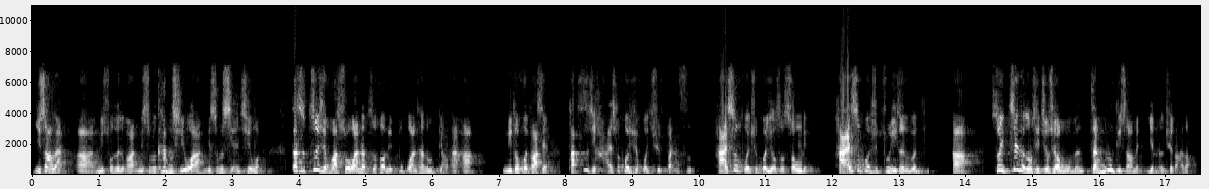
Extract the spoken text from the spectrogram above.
一上来啊，你说这个话，你是不是看不起我啊？你是不是嫌弃我？但是这些话说完了之后，你不管他怎么表态啊，你都会发现他自己还是会去回去反思，还是回去会有所收敛，还是会去注意这个问题啊。所以这个东西就是要我们在目的上面也能去达到。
